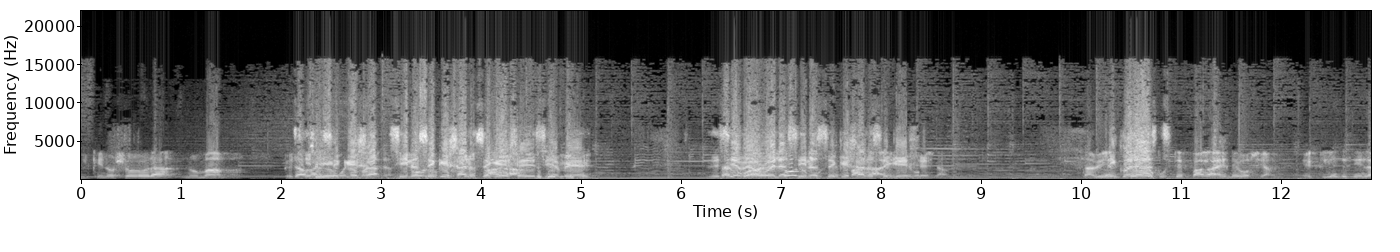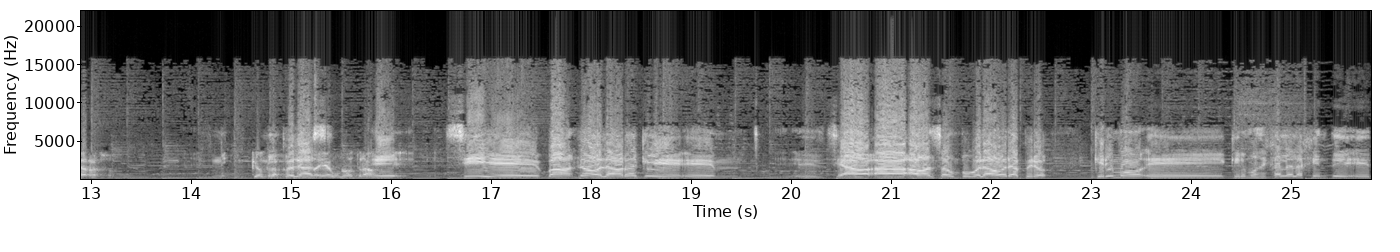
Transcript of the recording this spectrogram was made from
el que no llora, no mama. Pero si, se queja, si no se queja, no se queje, decía mi, decía mi abuela, si no se queja, no se queje. Está bien, Nicolás, lo que usted paga es negociable. El cliente tiene la razón. ¿Qué otra Nicolás, ¿Hay alguna otra? Eh, sí, eh, va, no, la verdad que eh, eh, se ha, ha, avanzado un poco la hora, pero queremos eh, queremos dejarle a la gente, eh,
